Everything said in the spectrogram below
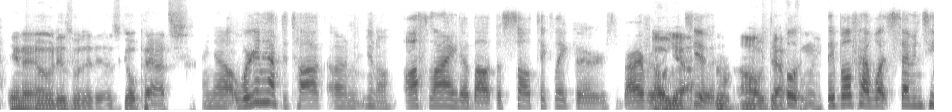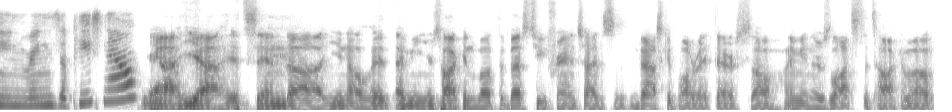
you know it is what it is. Go Pats! I know we're gonna have to talk on you know offline about the Celtic Lakers rivalry oh, yeah. too. Oh, definitely. They both have what 17 rings apiece now. Yeah, yeah. It's and uh, you know, it, I mean, you're talking about the best two franchises in basketball right there. So, I mean, there's lots to talk about.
